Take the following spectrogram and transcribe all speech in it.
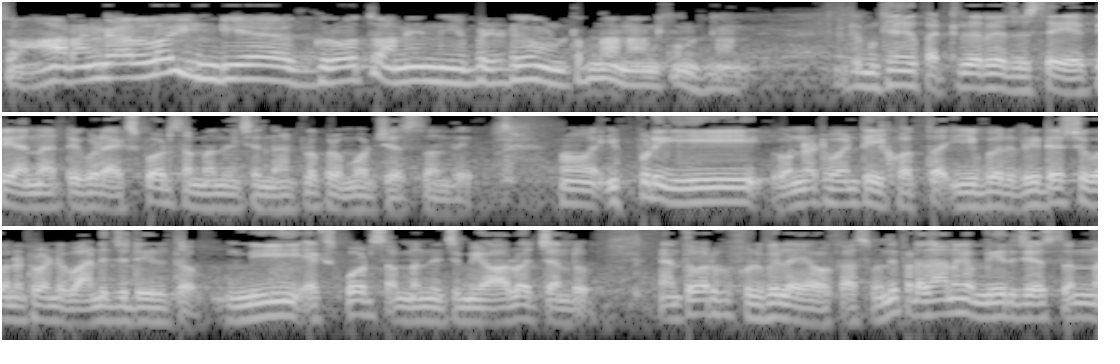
so ఆ రంగాల్లో ఇండియా గ్రోత్ అన్ఇన్హిబిటెడ్గా ఉంటుందని అనుకుంటున్నాను. అంటే ముఖ్యంగా పర్టికులర్గా చూస్తే ఏపీ అన్నట్టు కూడా ఎక్స్పోర్ట్ సంబంధించిన దాంట్లో ప్రమోట్ చేస్తుంది. ఇప్పుడు ఈ ఉన్నటువంటి కొత్త ఈ లేటెస్ట్గా ఉన్నటువంటి వాణిజ్య డీల్తో మీ ఎక్స్పోర్ట్ సంబంధించి మీ ఆలోచనలు ఎంతవరకు ఫుల్ఫిల్ అయ్యే అవకాశం ఉంది? ప్రధానంగా మీరు చేస్తున్న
